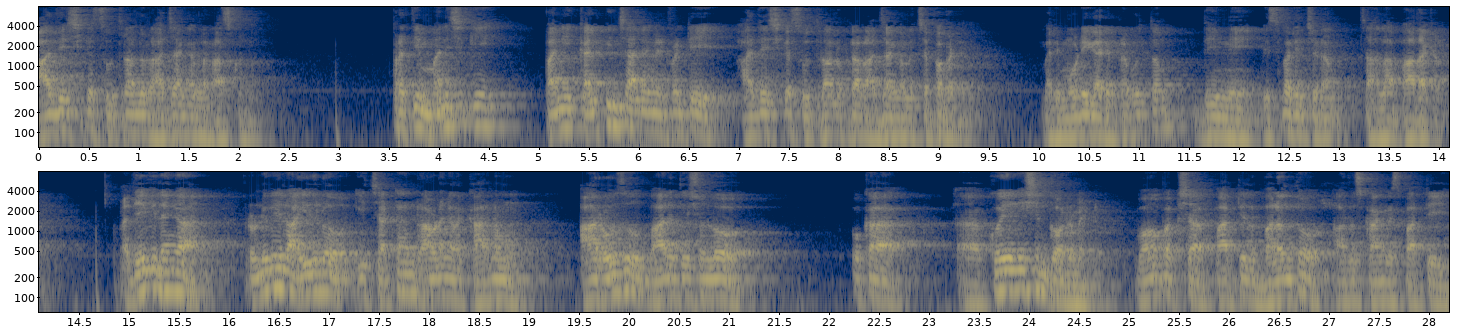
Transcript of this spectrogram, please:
ఆదేశిక సూత్రాలు రాజ్యాంగంలో రాసుకున్నాం. ప్రతి మనిషికి పని కల్పించాలనేటువంటి ఆదేశిక సూత్రాలు కూడా రాజ్యాంగంలో చెప్పబడ్డాయి. మరి మోడీ గారి ప్రభుత్వం దీన్ని విస్మరించడం చాలా బాధాకరం. అదేవిధంగా రెండు వేల ఐదులో ఈ చట్టాన్ని రావడం గల కారణము ఆ రోజు భారతదేశంలో ఒక కోయలిషన్ గవర్నమెంట్ వామపక్ష పార్టీల బలంతో ఆ రోజు కాంగ్రెస్ పార్టీ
